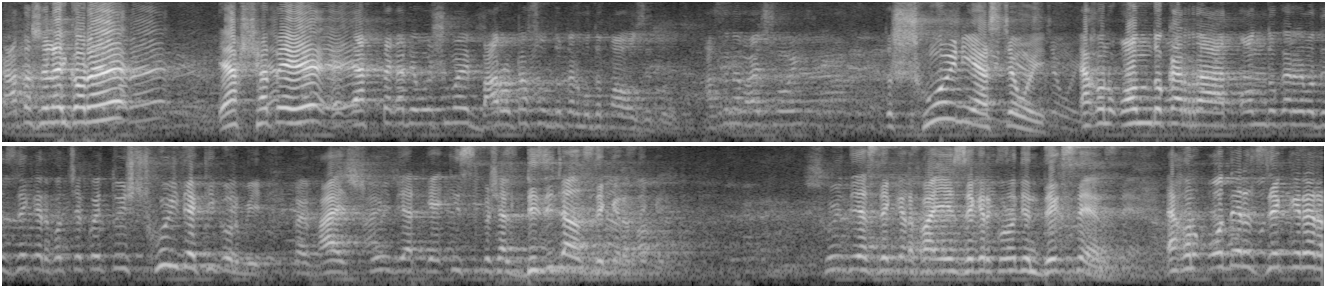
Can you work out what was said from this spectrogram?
কাঁথা সেলাই করে একসাথে এক টাকা দিয়ে ওই সময় বারোটা চোদ্দটার মতো পাওয়া যেত। আছে না ভাই সুই? তো শুই নিয়ে আসছে ওই। এখন অন্ধকার রাত অন্ধকারের মধ্যে জেকের হচ্ছে কই তুই শুই দিয়ে কি করবি? কই ভাই শুই দিয়ে আজকে স্পেশাল ডিজিটাল জেকের হবে। শুই দিয়ে জেকের হয় এই জেকের কোনোদিন দেখছেন? এখন ওদের জেকেরের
